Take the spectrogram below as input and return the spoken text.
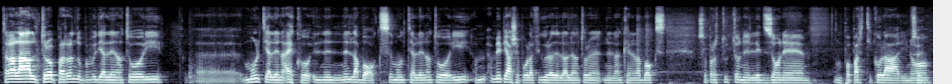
Tra l'altro, parlando proprio di allenatori, eh, molti allenatori, ecco, nel- nella box, molti allenatori, a me, a me piace poi la figura dell'allenatore nel- anche nella box, soprattutto nelle zone un po' particolari, no?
